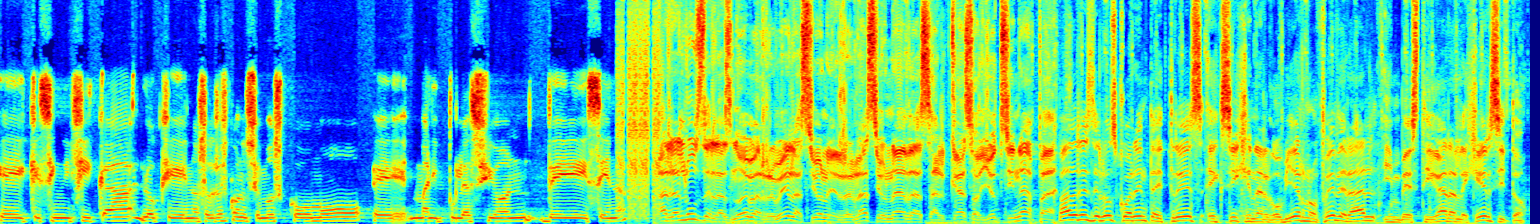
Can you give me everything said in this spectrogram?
eh, que significa lo que nosotros conocemos como eh, manipulación de escena. A la luz de las nuevas revelaciones relacionadas al caso Ayotzinapa, padres de los 43 exigen al gobierno federal investigar al ejército,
